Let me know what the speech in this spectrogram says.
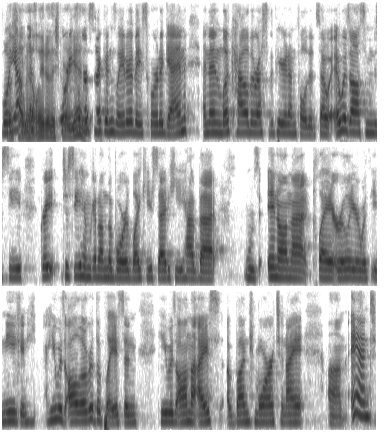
well less yeah than a minute later, they scored again. seconds later they scored again and then look how the rest of the period unfolded so it was awesome to see great to see him get on the board like you said he had that was in on that play earlier with Jenik, and he, he was all over the place, and he was on the ice a bunch more tonight. Um, and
